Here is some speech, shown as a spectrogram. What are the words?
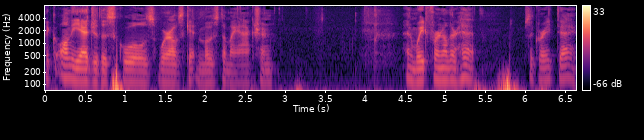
like on the edge of the schools where I was getting most of my action and wait for another hit. It was a great day.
